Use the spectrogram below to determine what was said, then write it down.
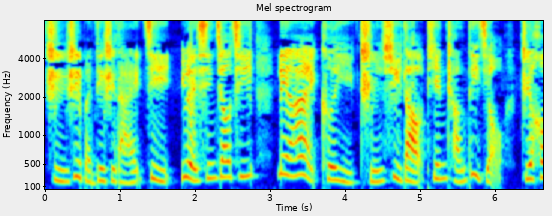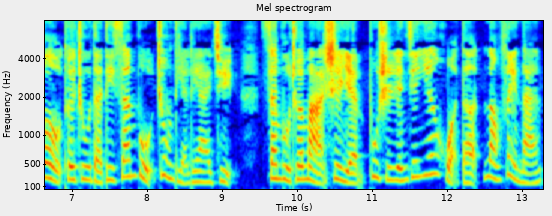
是日本电视台继《月薪娇妻》恋爱可以持续到天长地久之后推出的第三部重点恋爱剧。三浦春马饰演不食人间烟火的浪费男，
